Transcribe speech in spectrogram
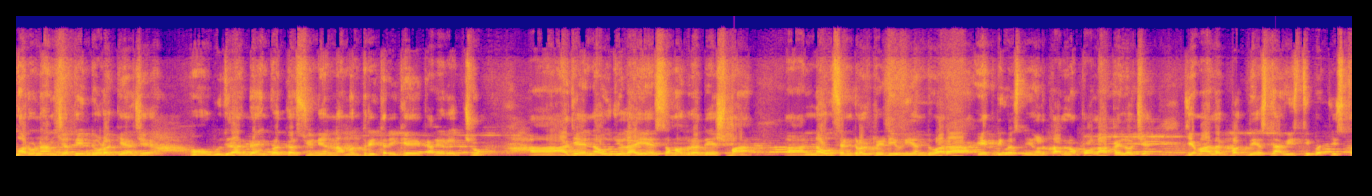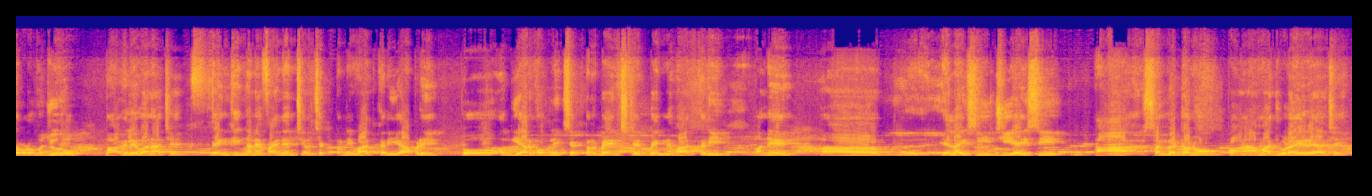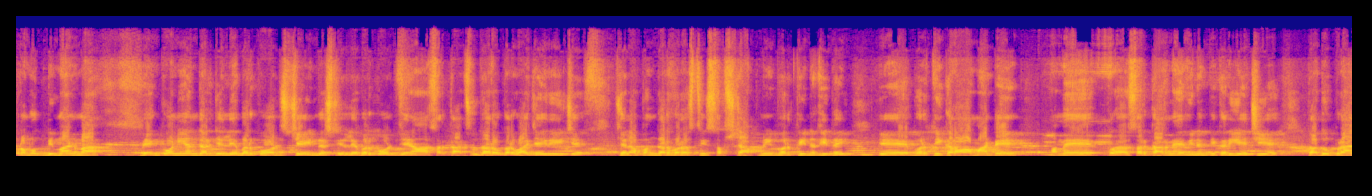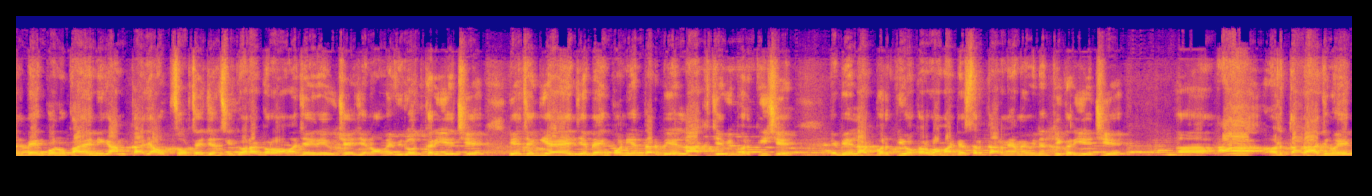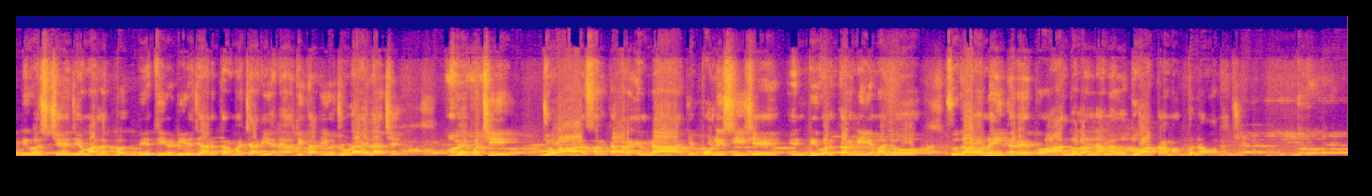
મારું નામ જતીન ધોળકિયા છે. હું ગુજરાત બેંક વર્કર્સ યુનિયનના મંત્રી તરીકે કાર્યરત છું. આજે નવ જુલાઈએ સમગ્ર દેશમાં નવ સેન્ટ્રલ ટ્રેડ યુનિયન દ્વારા એક દિવસની હડતાલનો કોલ આપેલો છે, જેમાં લગભગ દેશના વીસથી પચીસ કરોડ મજૂરો ભાગ લેવાના છે. બેન્કિંગ અને ફાઇનાન્શિયલ સેક્ટરની વાત કરીએ આપણે, તો અગિયાર પબ્લિક સેક્ટર બેંક, સ્ટેટ બેંકને બાદ કરી અને એલઆઈસી, જીઆઈસી આ સંગઠનો પણ આમાં જોડાઈ રહ્યા છે. પ્રમુખ ડિમાન્ડમાં બેન્કોની અંદર જે લેબર કોડ્સ છે ઇન્ડસ્ટ્રીયલ લેબર કોડ જેમાં સરકાર સુધારો કરવા જઈ રહી છે, છેલ્લા પંદર વર્ષથી સબસ્ટાફની ભરતી નથી થઈ. એ ભરતી કરાવવા માટે અમે સરકારને વિનંતી કરીએ છીએ. તદુપરાંત બેન્કોનું કાયમી કામકાજ આઉટસોર્સ એજન્સી દ્વારા કરવામાં જઈ રહ્યું છે, જેનો અમે વિરોધ કરીએ છીએ. એ જગ્યાએ જે બેન્કોની અંદર બે લાખ જેવી ભરતી છે, એ બે લાખ ભરતીઓ કરવા માટે સરકારને અમે વિનંતી કરીએ છીએ. આ હડતાળ આજનો એક દિવસ છે, જેમાં લગભગ બેથી અઢી હજાર કર્મચારી અને અધિકારીઓ જોડાયેલા છે. હવે પછી જો આ સરકાર એમના જે પોલિસી છે, એન્ટી વર્કરની, એમાં જો સુધારો નહીં કરે, તો આ આંદોલનને અમે વધુ આક્રમક બનાવવાના છે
